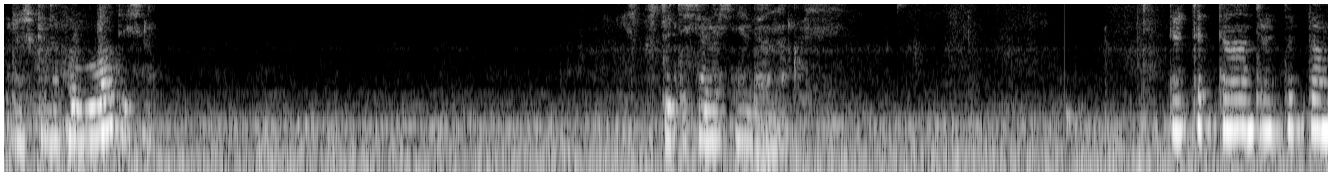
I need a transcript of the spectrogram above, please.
трішки нафарбуватися. І спуститися на сніданок. Тра-та-та, тра-та-та.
